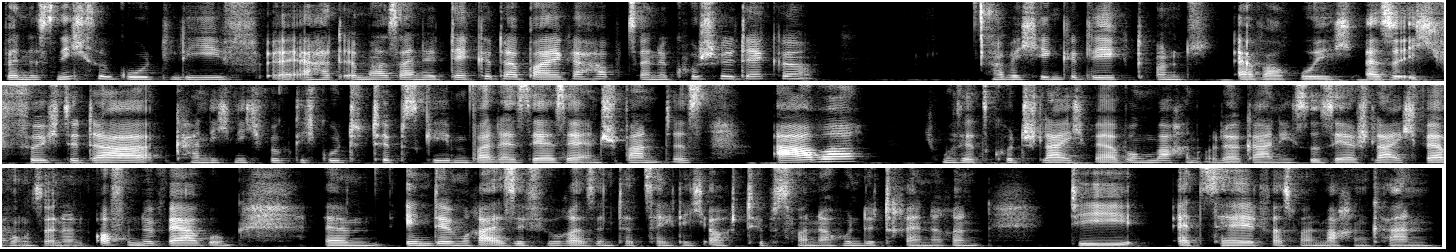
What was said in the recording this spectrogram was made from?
wenn es nicht so gut lief, äh, er hat immer seine Decke dabei gehabt, seine Kuscheldecke, habe ich hingelegt und er war ruhig. Also ich fürchte, da kann ich nicht wirklich gute Tipps geben, weil er sehr, sehr entspannt ist. Aber muss jetzt kurz Schleichwerbung machen oder gar nicht so sehr Schleichwerbung, sondern offene Werbung. Ähm, in dem Reiseführer sind tatsächlich auch Tipps von einer Hundetrainerin, die erzählt, was man machen kann,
